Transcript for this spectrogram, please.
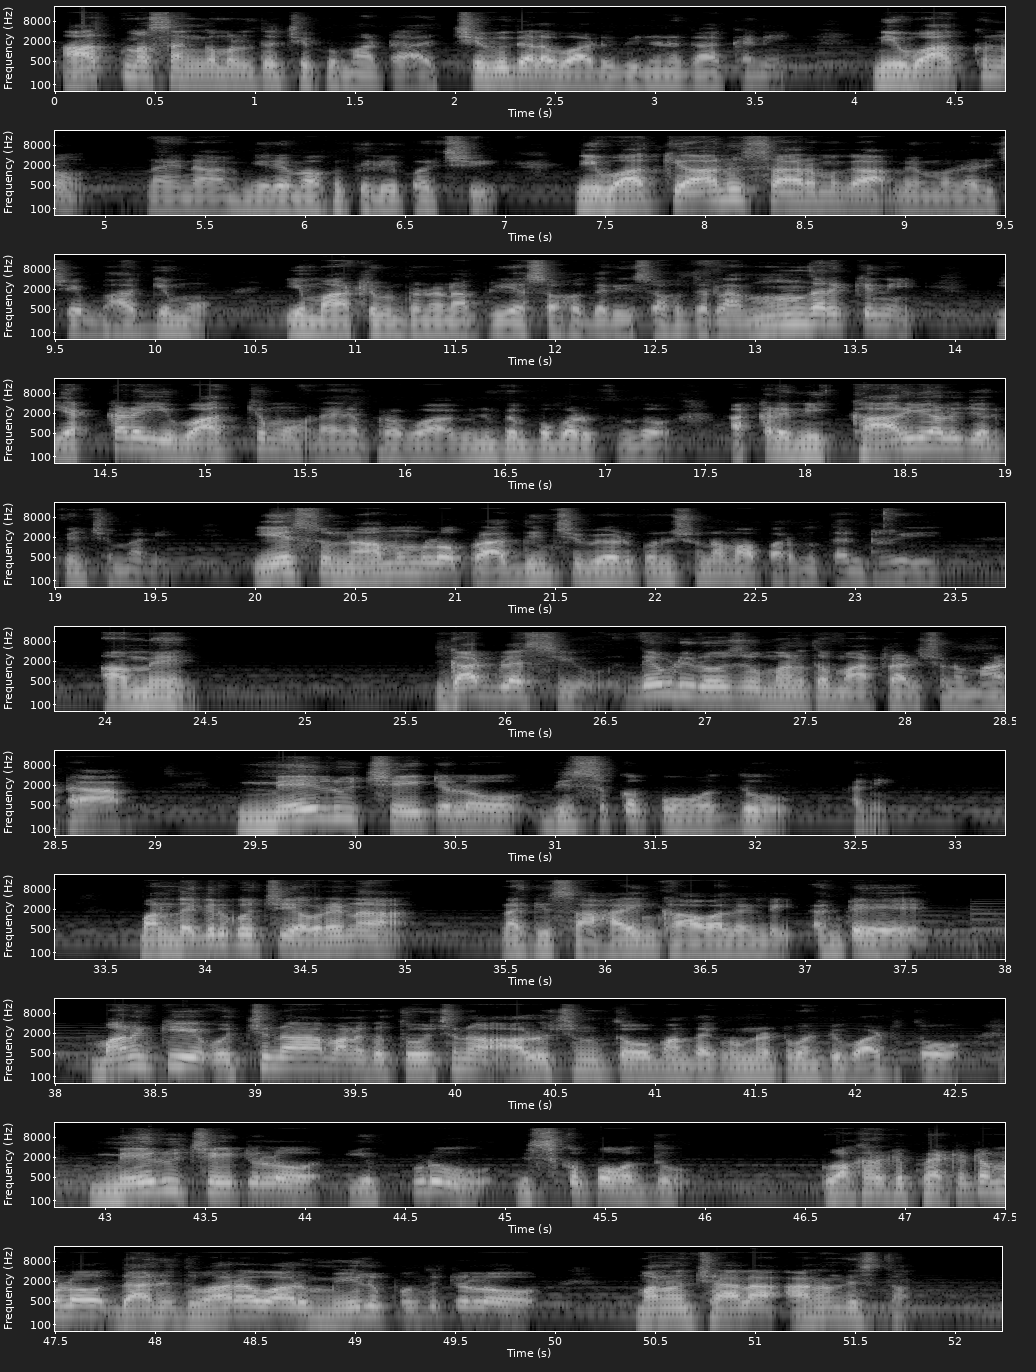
ఆత్మ సంగములతో చెప్పు మాట చెవిగలవాడు వినుగాకని నీ వాక్కును నాయన మీరే మాకు తెలియపరిచి నీ వాక్యానుసారముగా మేము నడిచే భాగ్యము ఈ మాటలు వింటున్న నా ప్రియ సహోదరి సహోదరులందరికీ ఎక్కడ ఈ వాక్యము నాయన ప్రభా వినిపింపబడుతుందో అక్కడ నీ కార్యాలు జరిపించమని ఏసు నామంలో ప్రార్థించి వేడుకొనిచున్న మా పరమ తండ్రి. ఆమెన్. God bless you. దేవుడు ఈరోజు మనతో మాట్లాడుచున్న మాట మేలు చేయటలో విసుకపోవద్దు అని. మన దగ్గరకు వచ్చి ఎవరైనా నాకు ఈ సహాయం కావాలండి అంటే మనకి వచ్చిన మనకు తోచిన ఆలోచనతో మన దగ్గర ఉన్నటువంటి వాటితో మేలు చేయటలో ఎప్పుడు విసుకపోవద్దు ఒకరికి పెట్టడంలో దాని ద్వారా వారు మేలు పొందుటలో మనం చాలా ఆనందిస్తాం.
